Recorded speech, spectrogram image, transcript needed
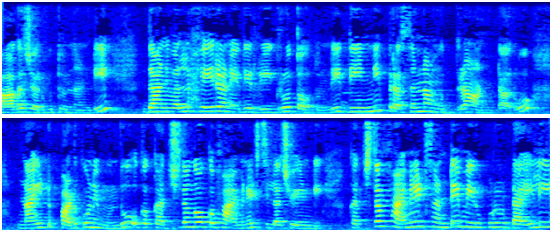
బాగా జరుగుతుందండి. దానివల్ల హెయిర్ అనేది రీగ్రోత్ అవుతుంది. దీన్ని ప్రసన్న ముద్ర అంటారు. నైట్ పడుకునే ముందు ఒక ఖచ్చితంగా ఒక ఫైవ్ మినిట్స్ ఇలా చేయండి. ఖచ్చితంగా ఫైవ్ మినిట్స్ అంటే మీరు ఇప్పుడు డైలీ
